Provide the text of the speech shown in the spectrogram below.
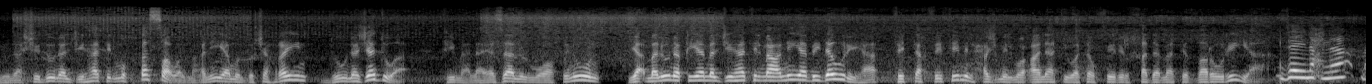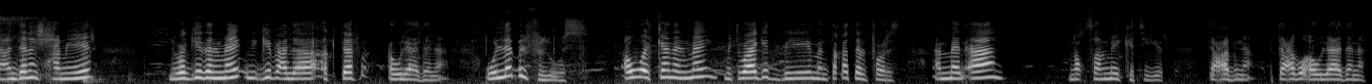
يناشدون الجهات المختصة والمعنية منذ شهرين دون جدوى فيما لا يزال المواطنون يأملون قيام الجهات المعنية بدورها في التخفيف من حجم المعاناة وتوفير الخدمات الضرورية. زي نحن ما عندناش حمير نوقد المي نجيب على أكتاف أولادنا ولا بالفلوس. أول كان المي متواجد بمنطقة الفرس أما الآن نقص المي كثير تعبنا وتعبوا أولادنا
